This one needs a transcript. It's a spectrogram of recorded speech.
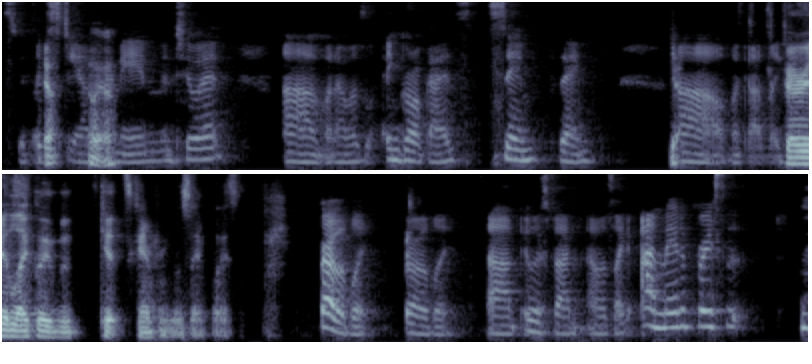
So we'd like Yeah. stamp Oh, our name into it. Um, when I was in Girl Guides, same thing. Yeah. Oh my god, like Very likely the kits came from the same place. Probably, probably. Um, it was fun. I was like, I made a bracelet.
